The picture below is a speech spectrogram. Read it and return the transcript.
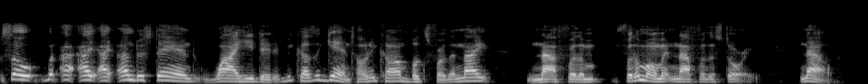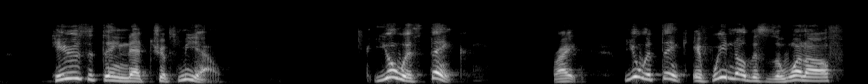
so but I, I understand why he did it because again, Tony Khan books for the night, not for the for the moment, not for the story. Now, here's the thing that trips me out. You would think, right? You would think if we know this is a one-off,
